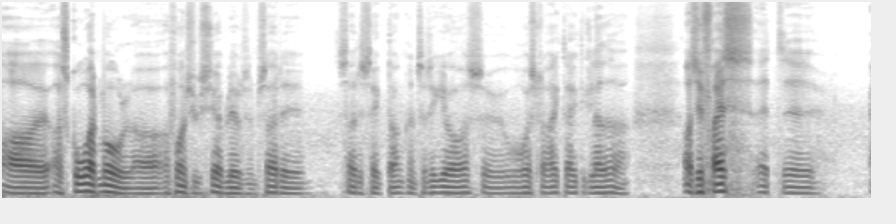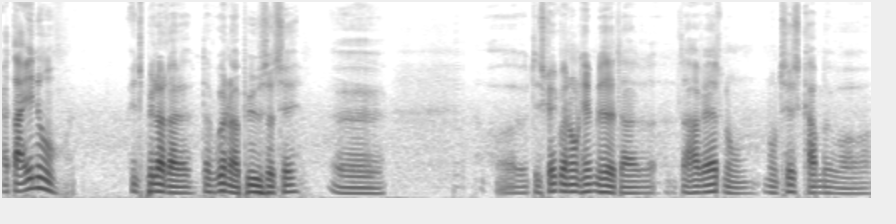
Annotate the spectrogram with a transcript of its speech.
at, at score et mål og, og få en succesoplevelse, så er det, så er det Zach Duncan, så det gjorde også øh, Røsler rigtig, rigtig glad og, og tilfreds, at, øh, at der er endnu en spiller, der, der begynder at byde sig til. Øh, og det skal ikke være nogen hemmelighed, der, der har været nogle, nogle testkampe, hvor,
